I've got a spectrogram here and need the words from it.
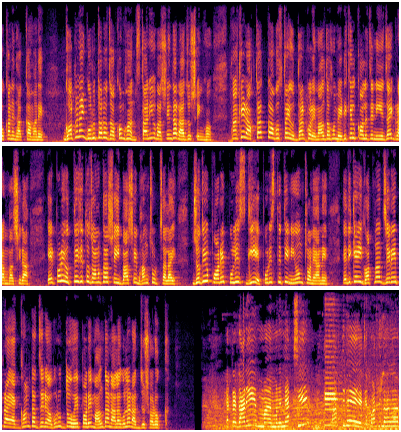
দোকানে ধাক্কা মারে। ঘটনায় গুরুতর জখম হন স্থানীয় বাসিন্দা রাজু সিংহ। তাকে রক্তাক্ত অবস্থায় উদ্ধার করে মালদহ মেডিকেল কলেজে নিয়ে যায় গ্রামবাসীরা। এরপরে উত্তেজিত জনতা সেই বাসে ভাঙচুর চালায়। যদিও পরে পুলিশ গিয়ে পরিস্থিতি নিয়ন্ত্রণে আনে। এদিকে এই ঘটনার জেরে প্রায় এক ঘণ্টার জেরে অবরুদ্ধ হয়ে পড়ে মালদা নালাগোলা রাজ্য সড়ক। একটা গাড়ি মানে ম্যাক্সি পাত্তি ভেঙে গেছে। পাত্তি ভাঙার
